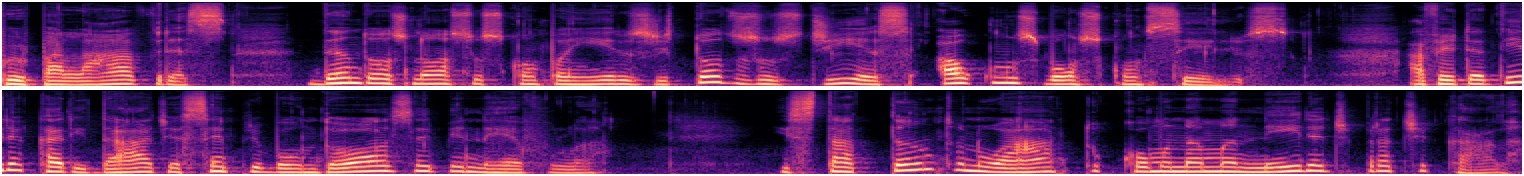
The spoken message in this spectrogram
por palavras, dando aos nossos companheiros de todos os dias alguns bons conselhos. A verdadeira caridade é sempre bondosa e benévola. Está tanto no ato como na maneira de praticá-la.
